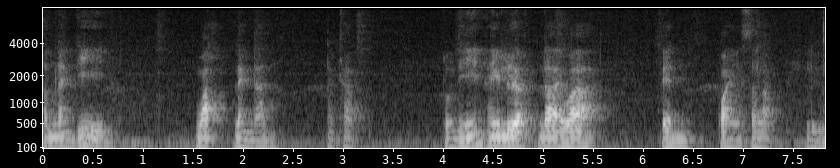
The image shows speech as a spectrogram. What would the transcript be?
ตำแหน่งที่วัดแรงดันนะครับ ตัวนี้ให้เลือกได้ว่าเป็นไฟสลับหรือ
